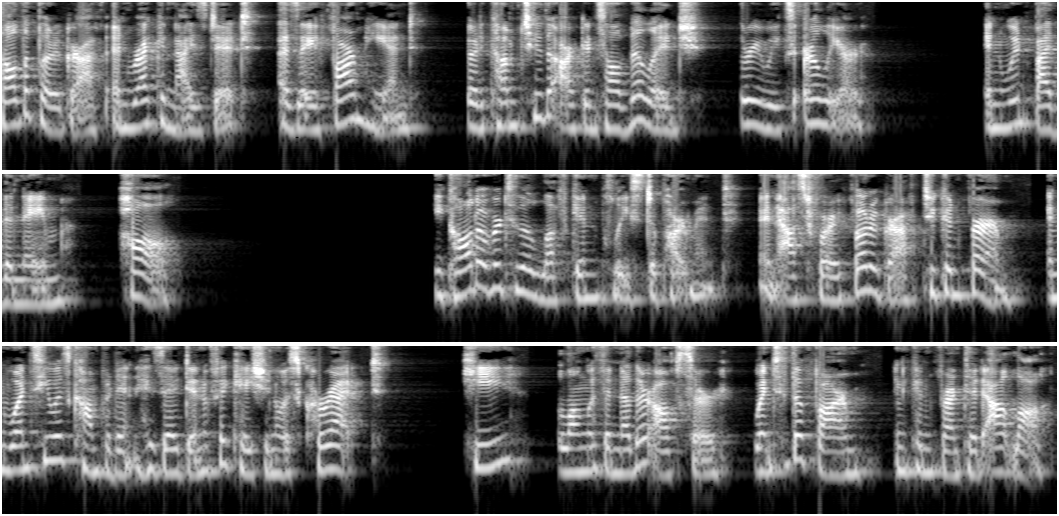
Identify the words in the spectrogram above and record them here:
saw the photograph and recognized it as a farmhand who had come to the Arkansas village three weeks earlier and went by the name Paul. He called over to the Lufkin Police Department and asked for a photograph to confirm, and once he was confident his identification was correct, he, along with another officer, went to the farm and confronted Outlaw,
